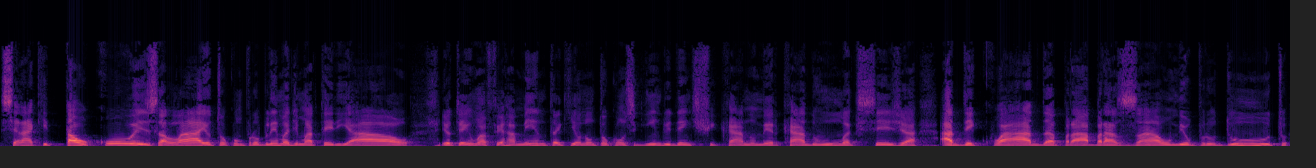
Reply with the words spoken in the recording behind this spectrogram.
será que tal coisa lá, eu estou com um problema de material, eu tenho uma ferramenta que eu não estou conseguindo identificar no mercado uma que seja adequada para abrasar o meu produto.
